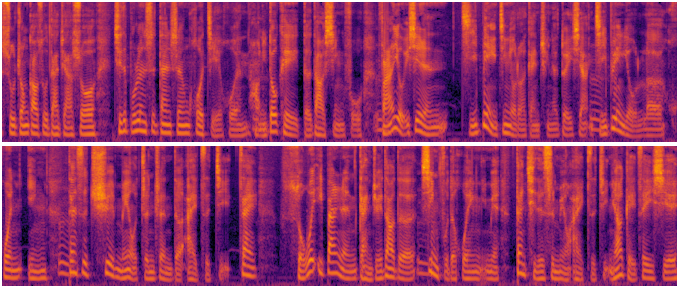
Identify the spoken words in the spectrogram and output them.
书中告诉大家说，其实不论。无论是单身或结婚，好，你都可以得到幸福。反而有一些人，即便已经有了感情的对象，即便有了婚姻，但是却没有真正的爱自己。在所谓一般人感觉到的幸福的婚姻里面，但其实是没有爱自己。你要给这一些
